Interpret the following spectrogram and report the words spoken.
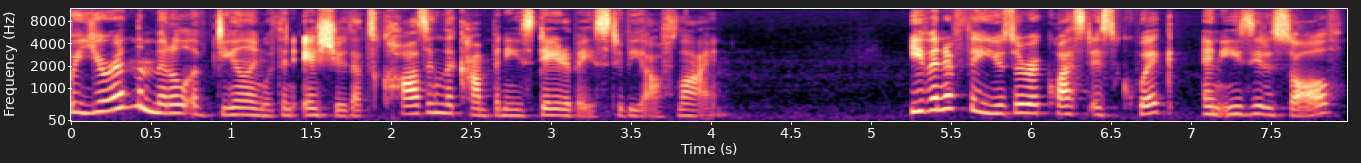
but you're in the middle of dealing with an issue that's causing the company's database to be offline. Even if the user request is quick and easy to solve,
